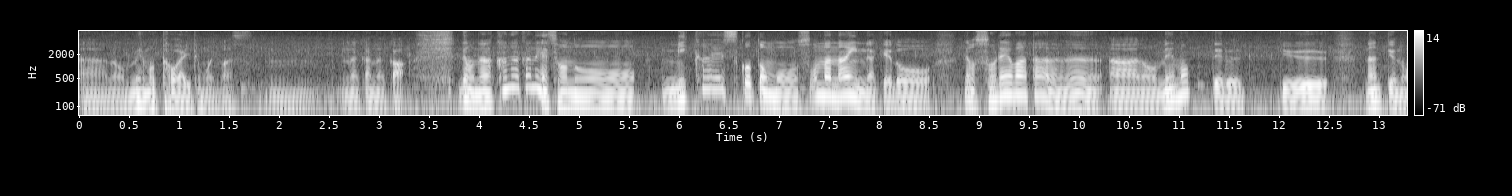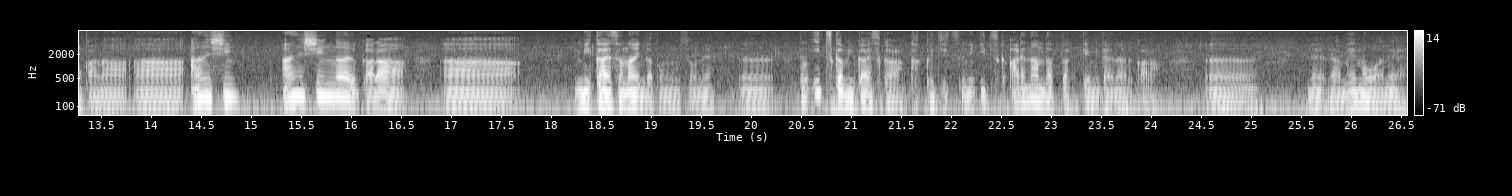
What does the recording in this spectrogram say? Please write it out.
あのメモった方がいいと思います、うん、なかなか。でもなかなかねその見返すこともそんなないんだけどでもそれは多分あのメモってるっていう何て言うのかなあ安心安心があるからあ見返さないんだと思うんですよね、うん、でもいつか見返すから確実に。いつかあれ何だったっけ？みたいになるから。うん。ねだからメモはね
